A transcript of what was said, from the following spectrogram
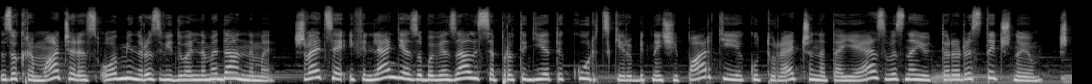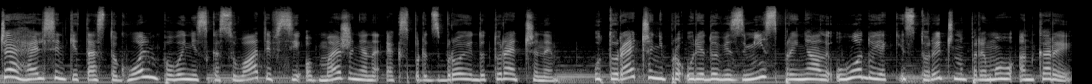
зокрема через обмін розвідувальними даними. Швеція і Фінляндія зобов'язалися протидіяти курдській робітничій партії, яку Туреччина та ЄС визнають терористичною. Ще Гельсінкі та Стокгольм повинні скасувати всі обмеження на експорт зброї до Туреччини. У Туреччині про урядові змі сприйняли угоду як історичну перемогу Анкари.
